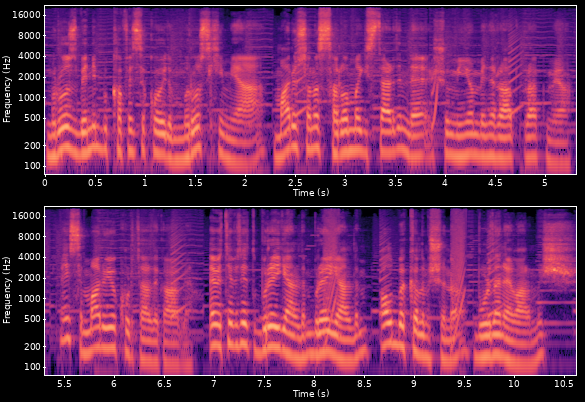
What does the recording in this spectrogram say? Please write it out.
Mroz beni bu kafese koydu. Mroz kim ya? Mario sana sarılmak isterdim de şu Minyon beni rahat bırakmıyor. Neyse Mario'yu kurtardık abi. Evet evet evet buraya geldim buraya geldim. Al bakalım şunu. Burada ne varmış?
